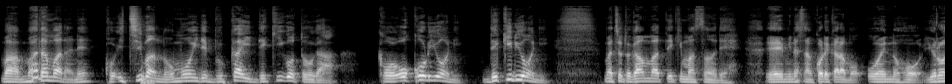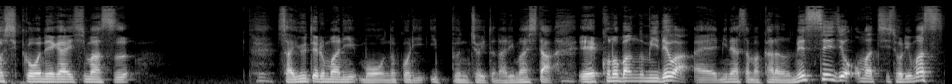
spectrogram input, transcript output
まあ、まだまだね、こう一番の思い出深い出来事が、こう起こるように、できるように、まあちょっと頑張っていきますので、えー、皆さんこれからも応援の方よろしくお願いします。さあ、言うてる間にもう残り1分ちょいとなりました。えー、この番組では、えー、皆様からのメッセージをお待ちしております。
